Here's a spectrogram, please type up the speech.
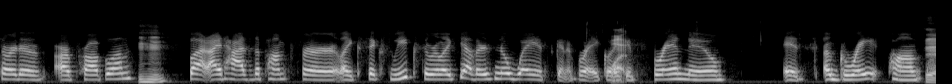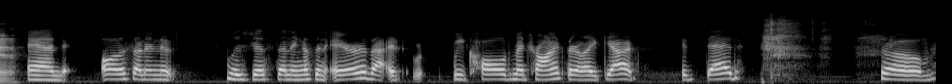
sort of our problem Mhm. But i'd had the pump for like six weeks so we're like yeah there's no way it's going to break like Wow. it's brand new it's a great pump Yeah. and all of a sudden it was just sending us an error that it, we called medtronic they're like yeah it's it's dead so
